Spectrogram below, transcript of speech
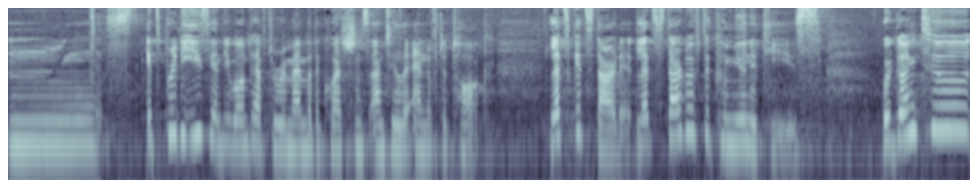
Mm, it's pretty easy and you won't have to remember the questions until the end of the talk. Let's get started. Let's start with the communities. We're going to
